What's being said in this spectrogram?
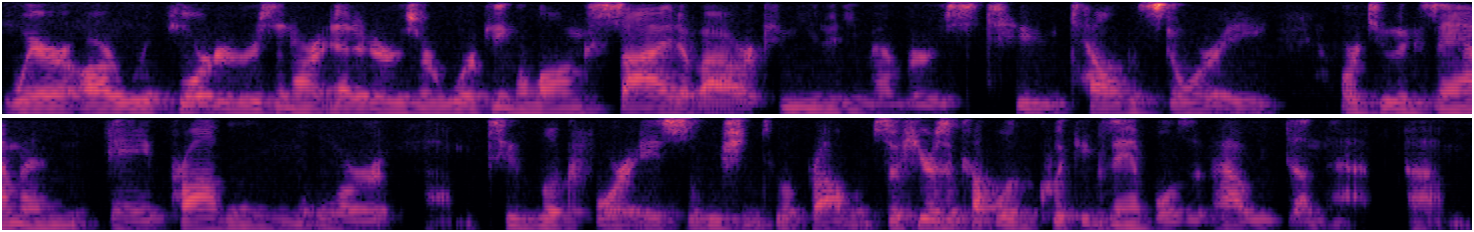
where our reporters and our editors are working alongside of our community members to tell the story or to examine a problem or um, to look for a solution to a problem. So here's a couple of quick examples of how we've done that. Um,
